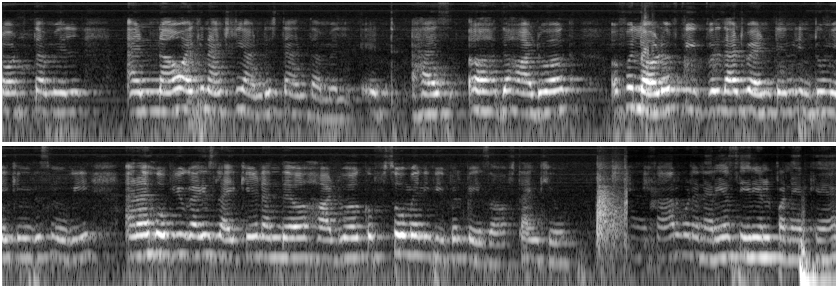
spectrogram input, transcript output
taught Tamil, and now I can actually understand Tamil. It has uh, the hard work of a lot of people that went in into making this movie, and I hope you guys like it and the hard work of so many people pays off. Thank you. Sir கூட நிறைய சீரியல் பண்ணியிருக்கேன்.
